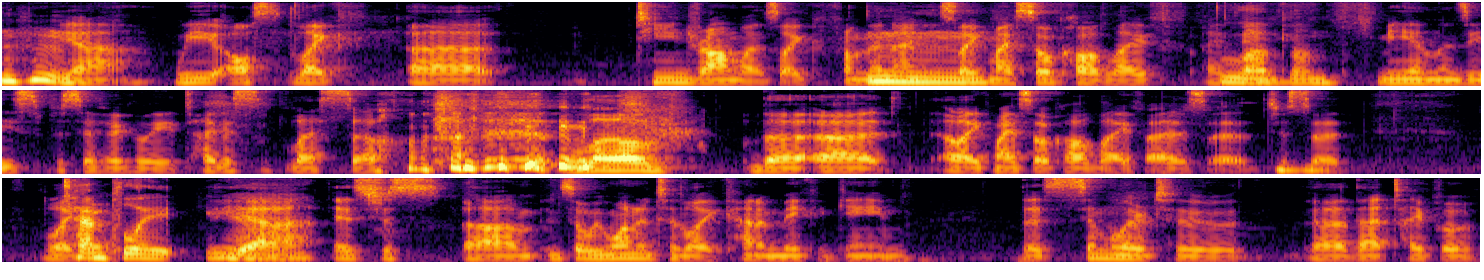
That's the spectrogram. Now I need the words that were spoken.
Mhm. yeah we also like uh teen dramas like from the 90s Mm. like my so-called life i Love think them. me and lindsay specifically titus less so love the uh, like my so-called life as a, just a like a- Template. yeah. Yeah. it's just um and so we wanted to like kind of make a game that's similar to uh, that type of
